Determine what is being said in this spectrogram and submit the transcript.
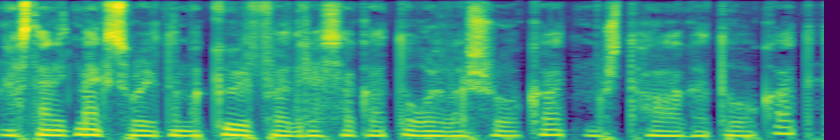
Aztán itt megszólítom a külföldre szakadt olvasókat, most hallgatókat.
